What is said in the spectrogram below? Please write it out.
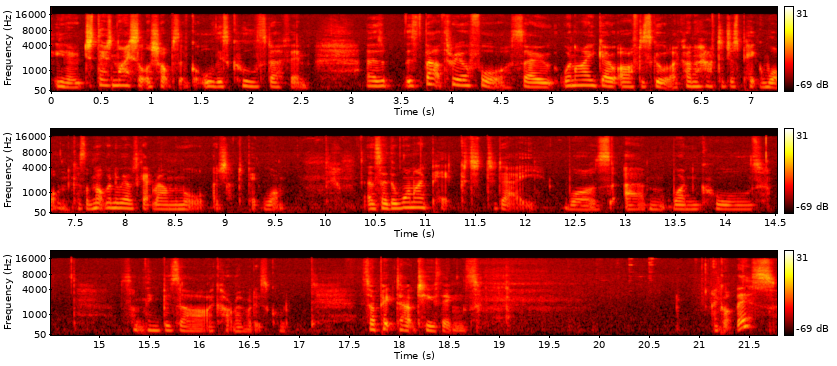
you know just those nice little shops that have got all this cool stuff in. There's, there's about three or four so when I go after school I kind of have to just pick one because I'm not going to be able to get around them all I just have to pick one. And so the one I picked today was um, one called something bizarre I can't remember what it's called. So I picked out two things. I got this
